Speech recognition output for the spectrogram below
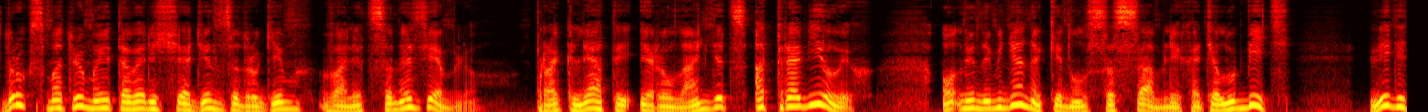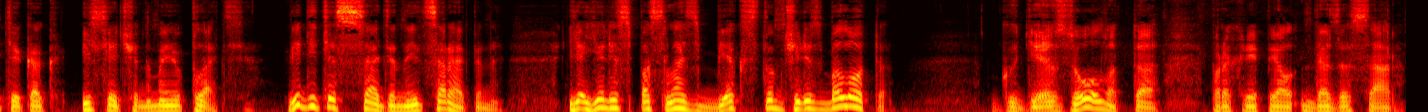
Вдруг смотрю, мои товарищи один за другим валятся на землю. Проклятый ирландец отравил их. Он и на меня накинулся с саблей, хотел убить. Видите, как иссечено мое платье? Видите ссадины и царапины? Я еле спаслась бегством через болото. «Где золото?» — прохрипел Дезессар.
